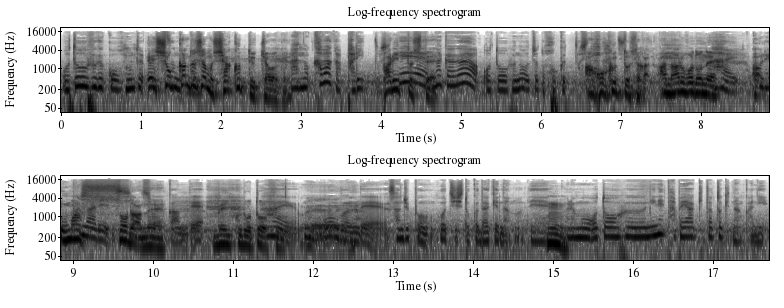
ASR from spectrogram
お豆腐がこう本当にえ食感としてはももうシャクって言っちゃうわけ？あの皮がパリッとしてパリッとして。中がお豆腐のちょっとホクッとしたあホクッとしたかあなるほどね、はい。あこれうまかなりそうだ新ね食感で。ベイクド豆腐、はい、オーブンえで30分放置しとくだけなので、うん。これもお豆腐にね食べ飽きた時なんかに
